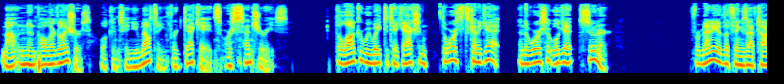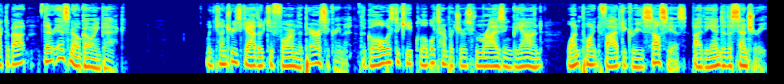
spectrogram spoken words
Mountain and polar glaciers will continue melting for decades or centuries. The longer we wait to take action, the worse it's going to get, and the worse it will get sooner. For many of the things I've talked about, there is no going back. When countries gathered to form the Paris Agreement, the goal was to keep global temperatures from rising beyond 1.5 degrees Celsius by the end of the century.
